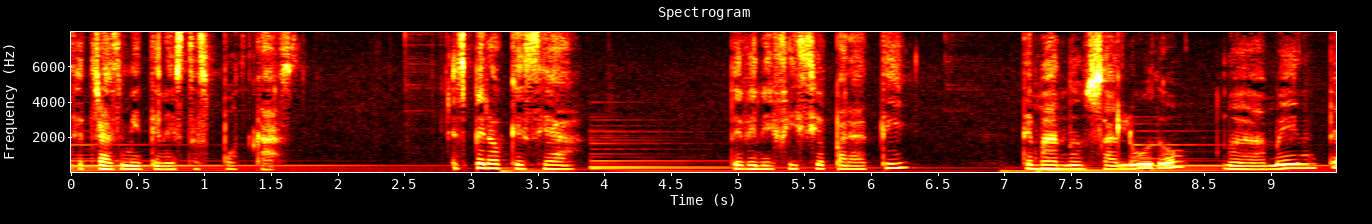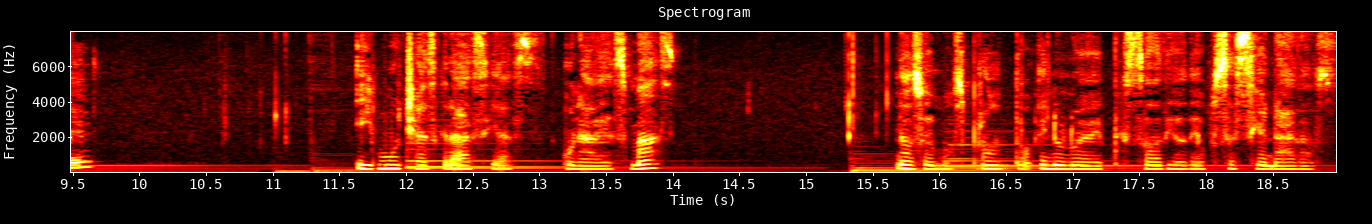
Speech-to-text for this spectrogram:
se transmiten estos podcasts. Espero que sea de beneficio para ti. Te mando un saludo nuevamente y muchas gracias una vez más. Nos vemos pronto en un nuevo episodio de Obsesionados.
